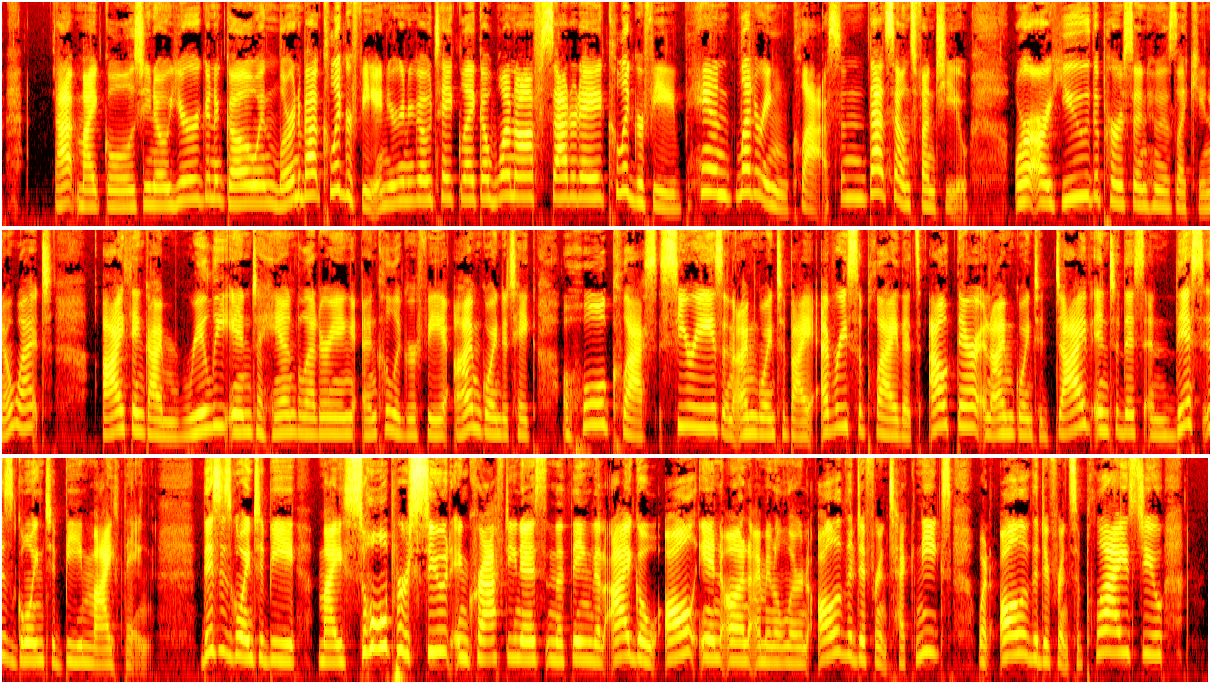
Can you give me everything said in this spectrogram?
at Michael's, you know, you're going to go and learn about calligraphy and you're going to go take like a one off Saturday calligraphy hand lettering class. And that sounds fun to you. Or are you the person who is like, you know what? I think I'm really into hand lettering and calligraphy. I'm going to take a whole class series and I'm going to buy every supply that's out there and I'm going to dive into this and this is going to be my thing. This is going to be my sole pursuit in craftiness and the thing that I go all in on. I'm going to learn all of the different techniques, what all of the different supplies do.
